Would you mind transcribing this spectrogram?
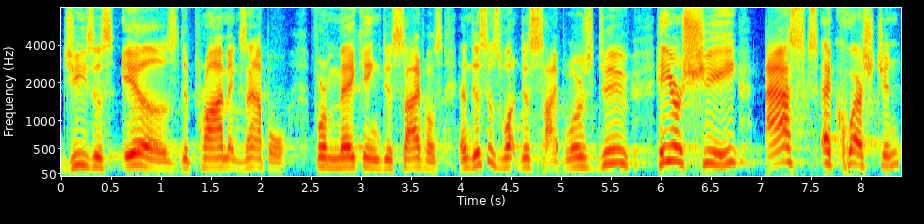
Jesus is the prime example for making disciples. And this is what disciplers do. He or she asks a question,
